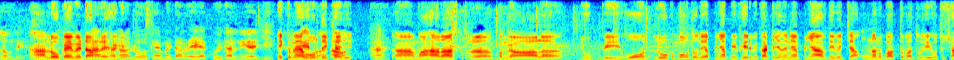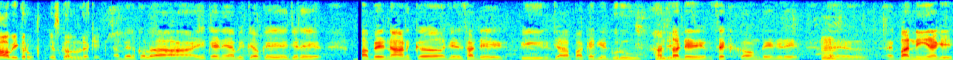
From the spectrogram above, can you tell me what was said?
ਲਾਉਂਦੇ। ਹਾਂ ਲੋਕ ਐਵੇਂ ਡਰ ਰਹੇ ਹੈਗੇ। ਲੋਕ ਐਵੇਂ ਡਰ ਰਹੇ ਆ ਕੋਈ ਗੱਲ ਨਹੀਂ ਹੈ ਜੀ। ਇੱਕ ਮੈਂ ਹੋਰ ਦੇਖਿਆ ਜੀ ਮਹਾਰਾਸ਼ਟਰ ਬੰਗਾਲ ਯੂਪੀ ਉਹ ਲੋਕ ਬਹੁਤ ਹੁੰਦੇ ਆ ਪੰਜਾਬੀ ਫਿਰ ਵੀ ਘੱਟ ਜਾਂਦੇ ਨੇ ਪੰਜਾਬ ਦੇ ਵਿੱਚ ਆ। ਉਹਨਾਂ ਨੂੰ ਵੱਧ ਤੋਂ ਵੱਧ ਤੁਸੀਂ ਉਤਸ਼ਾਹ ਵੀ ਕਰੋ ਇਸ ਗੱਲ ਨੂੰ ਲੈ ਕੇ। ਬਿਲਕੁਲ ਹਾਂ ਇਹ ਕਹਿੰਦੇ ਆ ਵੀ ਕਿਉਂਕਿ ਜਿਹੜੇ ਬਾਬੇ ਨਾਨਕ ਜਿਹੜੇ ਸਾਡੇ ਪੀਰ ਜਾਂ ਆਪਾਂ ਕਹਿ ਦਈਏ ਗੁਰੂ। ਸਾਡੇ ਸਿੱਖ ਕੌਮ ਦੇ ਜਿਹੜੇ ਬਾਨੀ ਹੈਗੇ।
